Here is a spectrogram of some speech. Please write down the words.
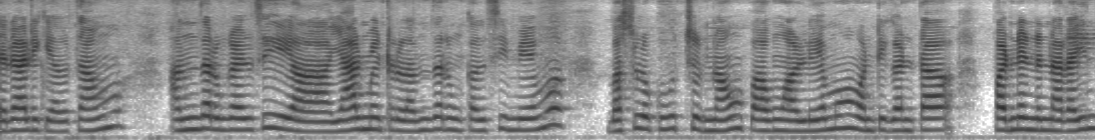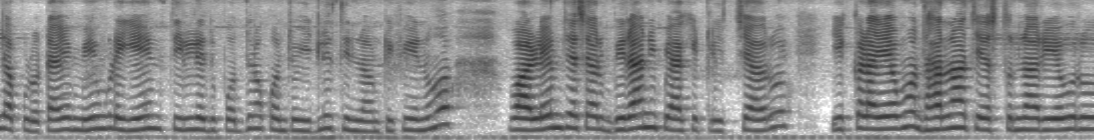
తెనాలికి వెళ్తాము. అందరం కలిసి ఆ యాన్మీటర్లు అందరం కలిసి మేము బస్సులో కూర్చున్నాము. పాపం వాళ్ళు ఏమో ఒంటి గంట పన్నెండున్నర అయింది అప్పుడు టైం. మేము కూడా ఏం తినలేదు. పొద్దున కొంచెం ఇడ్లీ తిన్నాం టిఫిను. వాళ్ళు ఏం చేశారు? బిర్యానీ ప్యాకెట్లు ఇచ్చారు. ఇక్కడ ఏమో ధర్నా చేస్తున్నారు ఎవరు?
